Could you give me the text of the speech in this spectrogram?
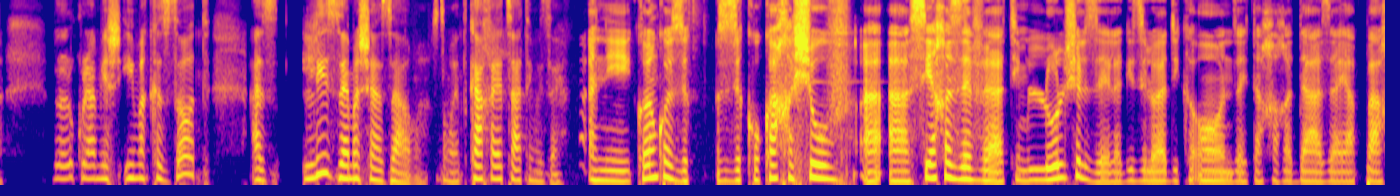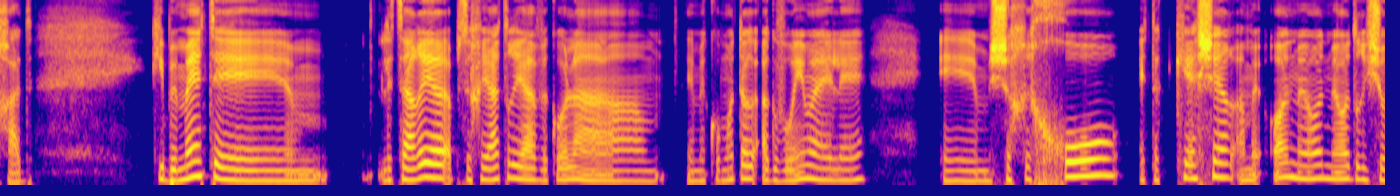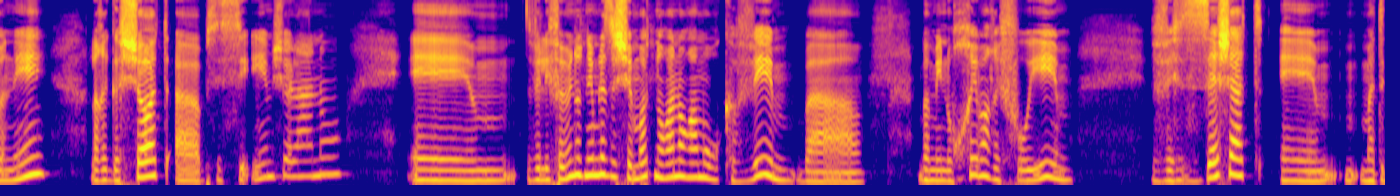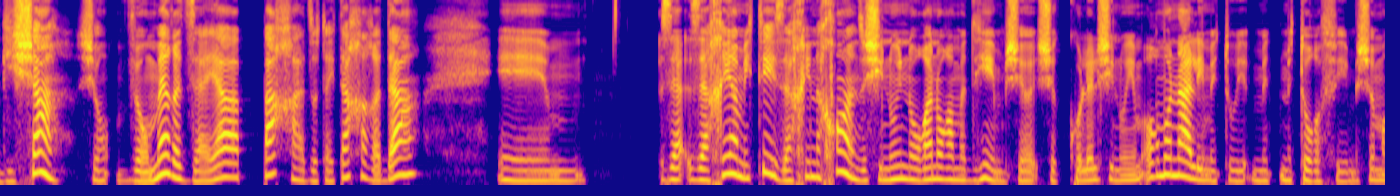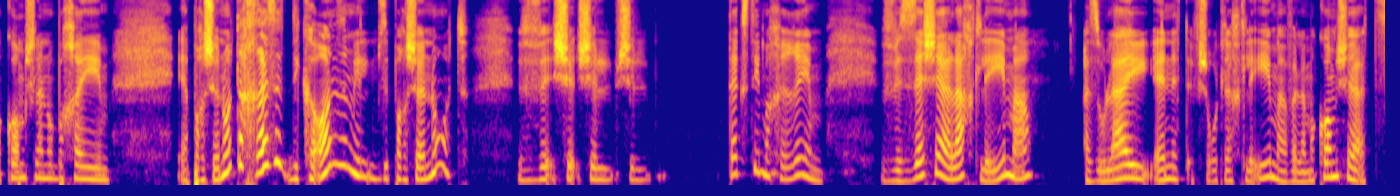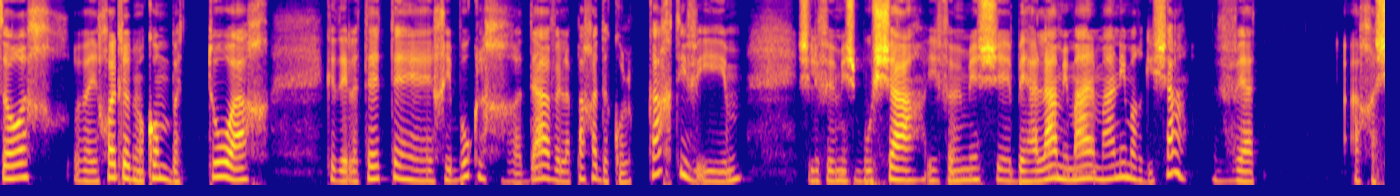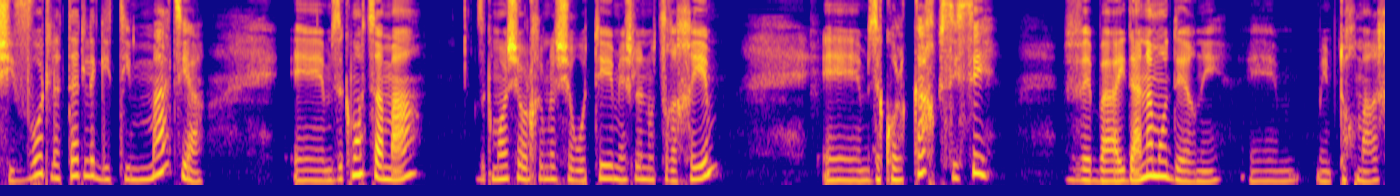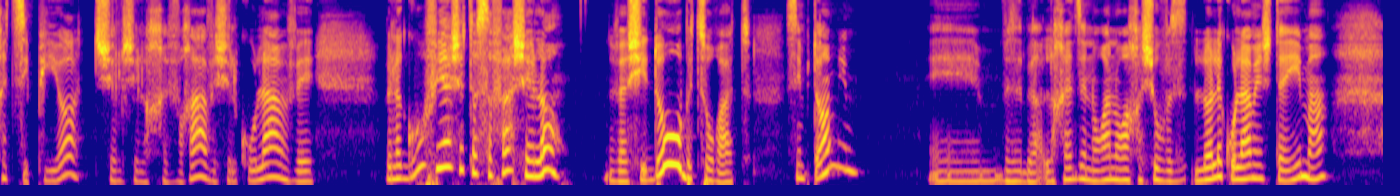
ולא לכולם יש אימא כזאת, אז לי זה מה שעזר. זאת אומרת, ככה יצאתי מזה. אני, קודם כל, זה, זה כל כך חשוב, השיח הזה והתמלול של זה, להגיד זה לא היה דיכאון, זה הייתה חרדה, זה היה פחד. כי באמת, אה, לצערי, הפסיכיאטריה וכל המקומות הגבוהים האלה, הם שכחו את הקשר המאוד מאוד מאוד ראשוני לרגשות הבסיסיים שלנו, ולפעמים נותנים לזה שמות נורא נורא מורכבים במינוחים הרפואיים. וזה שאת מדגישה ואומרת, זה היה פחד, זאת הייתה חרדה, אמ, זה, זה הכי אמיתי, זה הכי נכון, זה שינוי נורא נורא מדהים, ש, שכולל שינויים הורמונליים מטורפים, שהמקום שלנו בחיים. הפרשנות אחרי זה, דיכאון זה, זה פרשנות וש, של, של טקסטים אחרים. וזה שהלכת לאימא, אז אולי אין את אפשרות ללכת לאימא, אבל המקום שהצורך והיכולת להיות במקום בטוח, כדי לתת uh, חיבוק לחרדה ולפחד הכל כך טבעיים, שלפעמים יש בושה, לפעמים יש uh, בהלה ממה מה אני מרגישה. והחשיבות וה, לתת לגיטימציה, um, זה כמו צמא, זה כמו שהולכים לשירותים, יש לנו צרכים, um, זה כל כך בסיסי. ובעידן המודרני, מתוך מערכת ציפיות של, של החברה ושל כולם, ו... ולגוף יש את השפה שלו, והשידור בצורת סימפטומים. אה, ולכן זה נורא נורא חשוב. אז לא לכולם יש את האימא,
